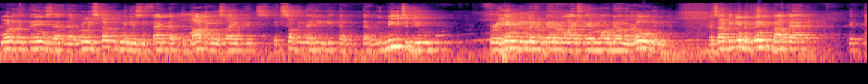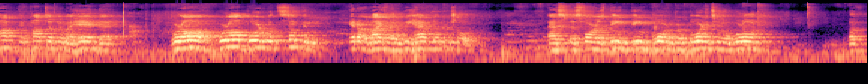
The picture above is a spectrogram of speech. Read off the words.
one of the things that, that really stuck with me is the fact that the doctor was like, it's it's something that he that, that we need to do for him to live a better life later on down the road. And as I begin to think about that, it popped it popped up in my head that we're all we're all born with something in our life that we have no control. As as far as being being born, we're born into a world of,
